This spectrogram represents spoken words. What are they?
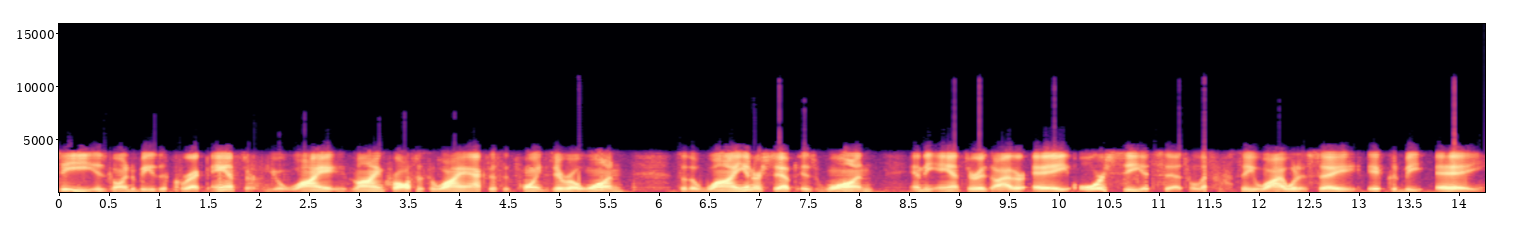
C is going to be the correct answer. Your y line crosses the y-axis at point zero one, so the y-intercept is 1, and the answer is either A or C, it says. Well, let's see, why would it say it could be A?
